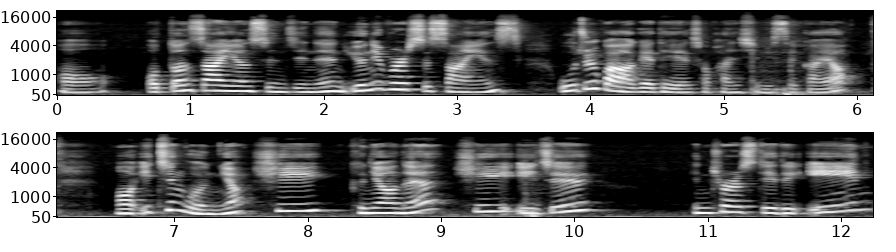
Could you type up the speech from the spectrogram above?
어, 어떤 science인지는 universe science, 우주과학에 대해서 관심 있을까요? 어, 이 친구는요. she 그녀는 she is interested in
